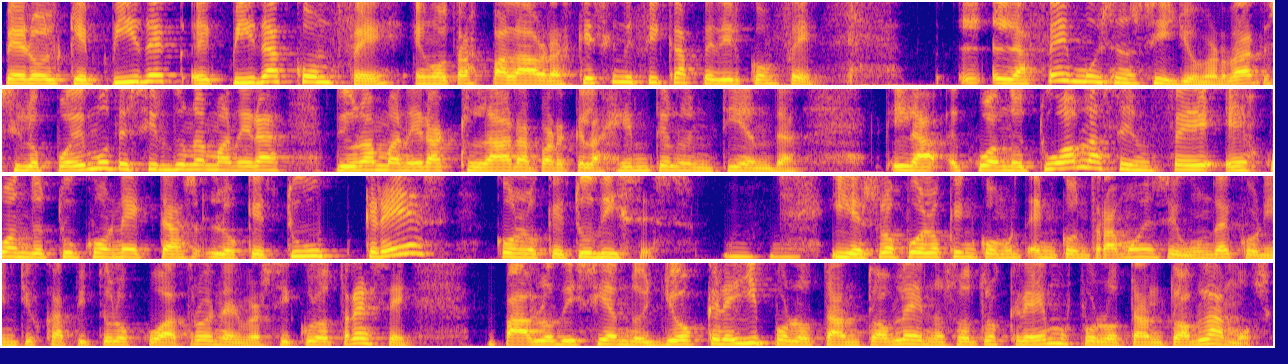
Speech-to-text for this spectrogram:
pero el que pide, eh, pida con fe, en otras palabras, ¿qué significa pedir con fe? La fe es muy sencillo, ¿verdad? Si lo podemos decir de una manera, de una manera clara para que la gente lo entienda. cuando tú hablas en fe es cuando tú conectas lo que tú crees con lo que tú dices. Y eso fue lo que encontramos en 2 Corintios capítulo 4 en el versículo 13. Pablo diciendo, yo creí, por lo tanto hablé, nosotros creemos, por lo tanto hablamos.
